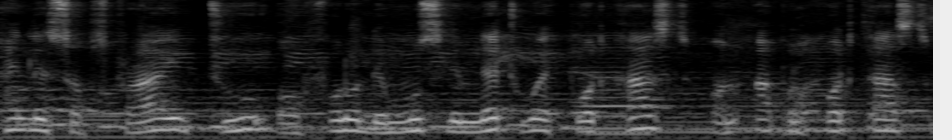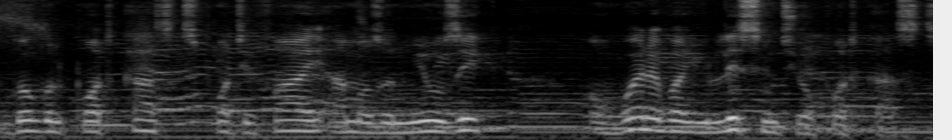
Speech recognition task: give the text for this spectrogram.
kindly subscribe to or follow the Muslim Network podcast on Apple Podcasts, Google Podcasts, Spotify, Amazon Music, or wherever you listen to your podcasts.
